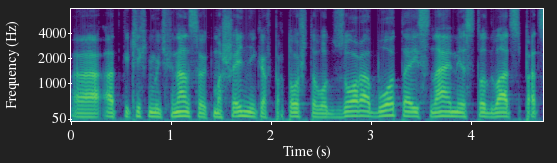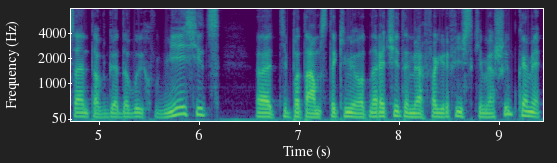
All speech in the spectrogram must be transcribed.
э, от каких-нибудь финансовых мошенников про то, что вот заработай с нами 120% годовых в месяц, э, типа там с такими вот нарочитыми орфографическими ошибками,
